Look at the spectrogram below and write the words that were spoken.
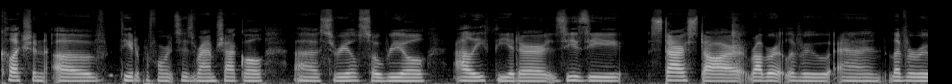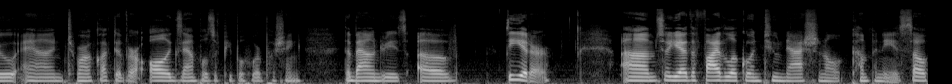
collection of theater performances Ramshackle, uh, Surreal, So Real, Alley Theater, ZZ, Star Star, Robert Leroux, and Leveroux, and Tomorrow Collective are all examples of people who are pushing the boundaries of theater. Um, so you have the five local and two national companies. So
